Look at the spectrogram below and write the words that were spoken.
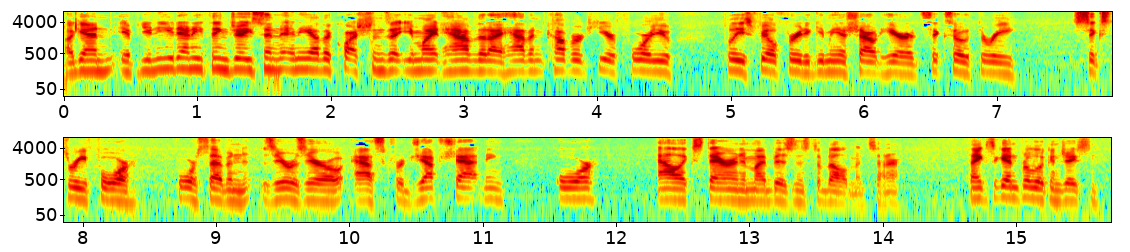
Again, if you need anything, Jason, any other questions that you might have that I haven't covered here for you, please feel free to give me a shout here at 603-634-4700. Ask for Jeff Shatney or Alex Theron in my Business Development Center. Thanks again for looking, Jason.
